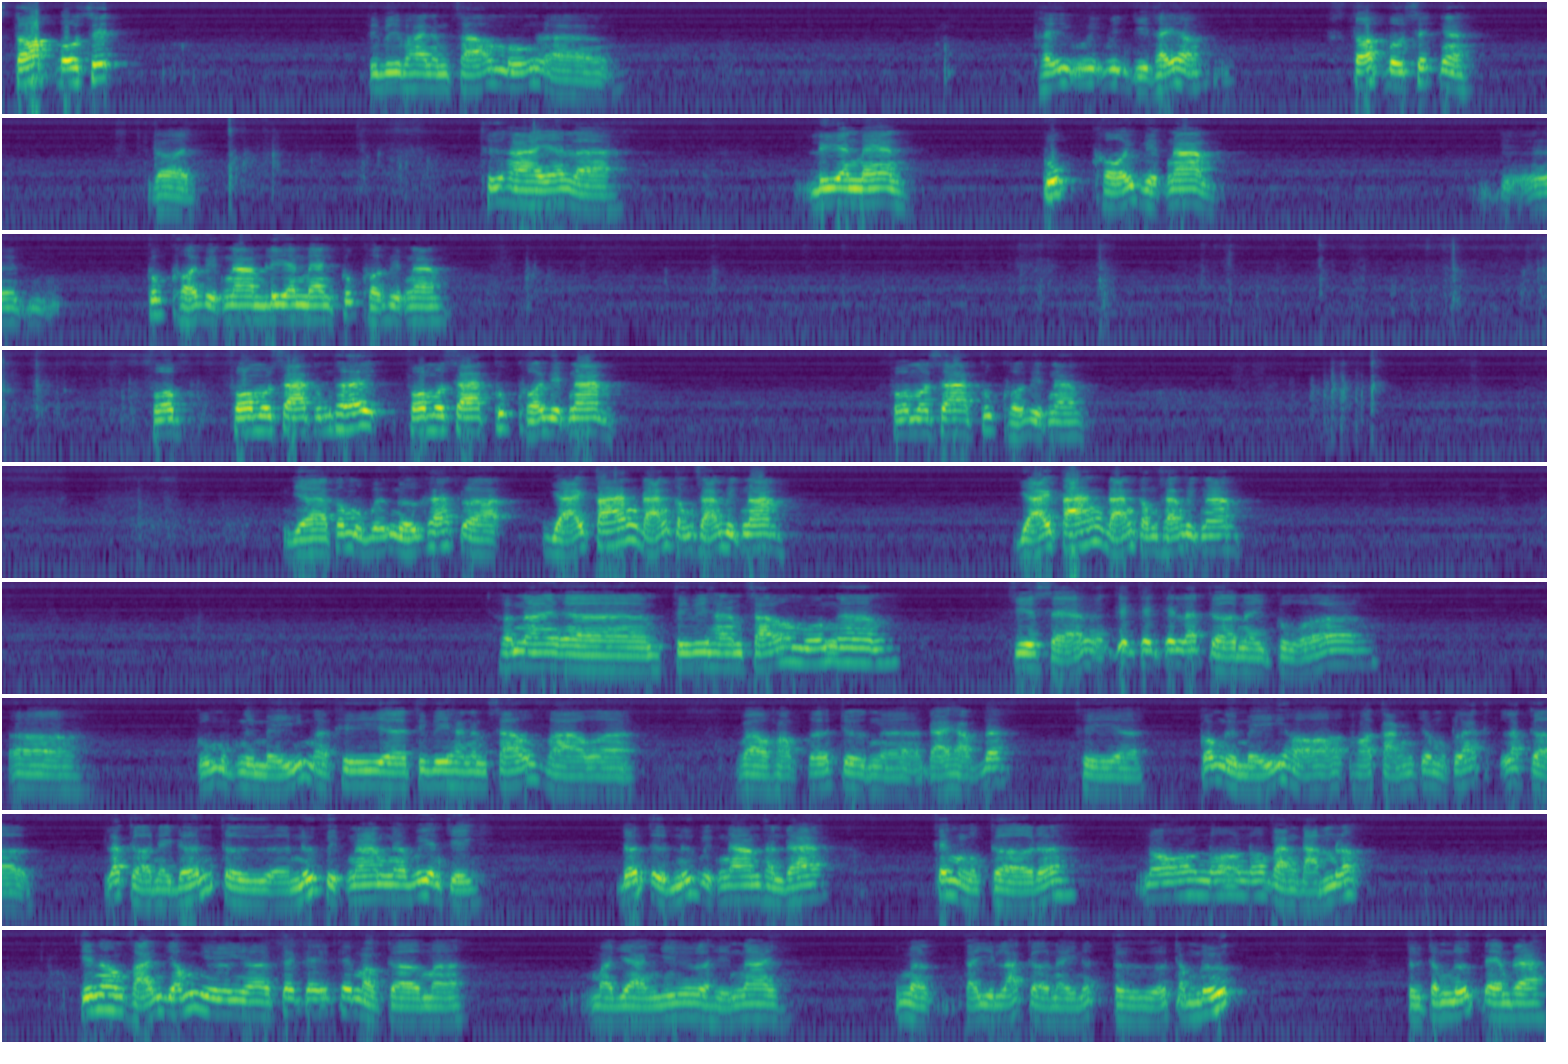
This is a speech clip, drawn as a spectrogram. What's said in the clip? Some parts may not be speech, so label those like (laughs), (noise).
Stop bullshit TV256 muốn là thấy quý, quý chị thấy không? Stop bullshit nha. Rồi. Thứ hai là Lian Man cút khỏi Việt Nam. Cút khỏi Việt Nam Lian Man cút khỏi Việt Nam. Formosa cũng thế. Formosa cút khỏi Việt Nam. Formosa cút khỏi Việt Nam. Và có một biểu ngữ khác là giải tán đảng cộng sản Việt Nam. Giải tán đảng cộng sản Việt Nam. Hôm nay ờ, uh, TV256 muốn uh, chia sẻ cái cái cái lá cờ này của uh, của một người Mỹ mà khi ờ, uh, TV256 vào uh, vào học ở trường uh, đại học đó thì uh, có người Mỹ họ họ tặng cho một lá lá cờ. Lá cờ này đến từ nước Việt Nam nha quý anh chị. Đến từ nước Việt Nam thành ra cái màu cờ đó nó nó nó vàng đậm lắm chứ nó không phải giống như ờ, cái cái cái màu cờ mà mà vàng như là hiện nay. Nhưng mà tại vì lá cờ này nó từ ở trong nước, từ trong nước đem ra.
